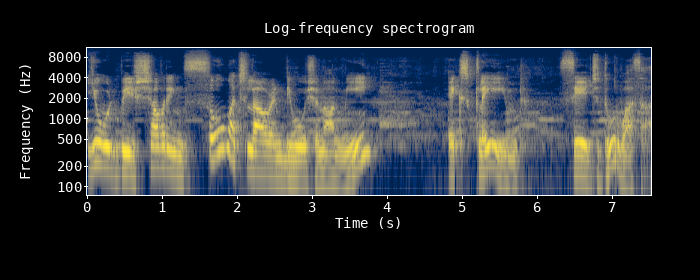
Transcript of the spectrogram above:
you would be showering so much love and devotion on me, exclaimed sage Durvasa,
